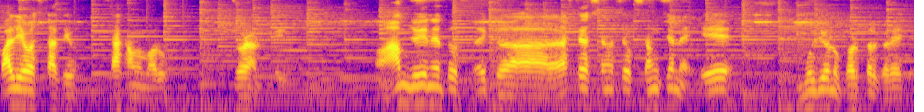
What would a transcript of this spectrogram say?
બાલ્ય અવસ્થાથી શાખામાં મારું જોડાણ થયું. આમ જોઈને તો એક રાષ્ટ્રીય સ્વયંસેવક સંઘ છે ને, એ મૂલ્યોનું ઘડતર કરે છે.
